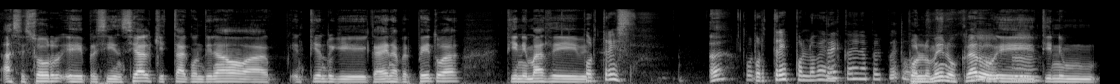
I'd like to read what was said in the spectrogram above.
asesor eh, presidencial que está condenado a, entiendo que cadena perpetua, tiene más de... Por tres. ¿Ah? Por, tres, por lo menos. Tres cadenas perpetuas. Por lo menos, claro, Mm, eh, mm. tiene un,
